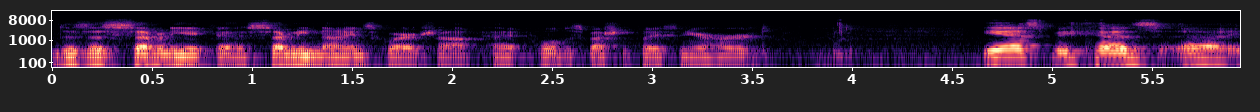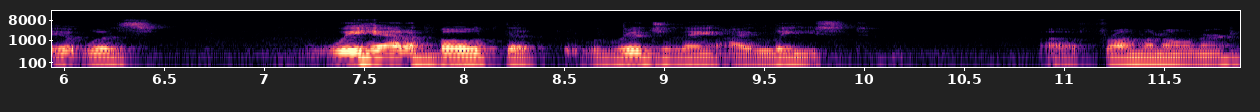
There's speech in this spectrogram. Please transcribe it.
does this 78, uh, 79 Squire Shop hold a special place in your heart? Yes, because uh, it was, we had a boat that originally I leased uh, from an owner,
